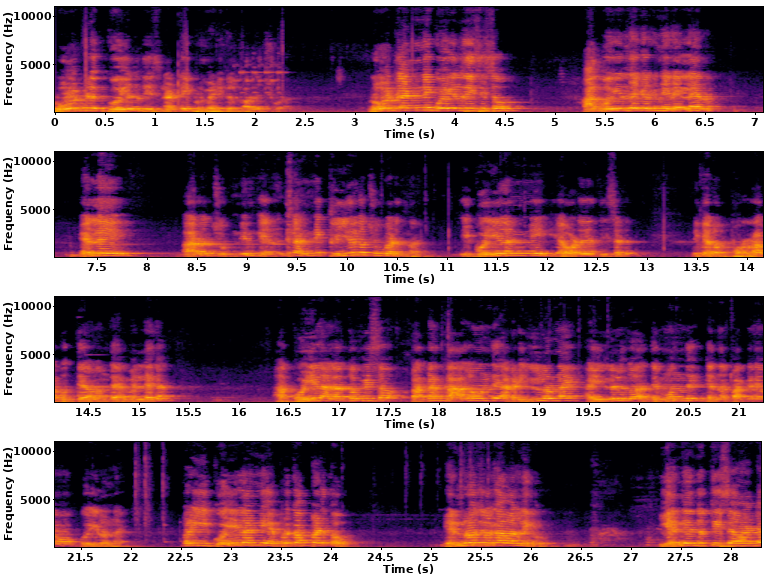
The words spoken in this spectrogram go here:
రోడ్లు గొయ్యలు తీసినట్టు ఇప్పుడు మెడికల్ కాలేజ్ కూడా. రోడ్లన్నీ గొయ్యలు తీసేసావు. ఆ గొయ్యల దగ్గరికి నేను వెళ్ళాను. వెళ్ళి ఆ రోజు చూ నీకు ఎంత అన్ని క్లియర్గా చూపెడుతున్నాను. ఈ గొయ్యలన్నీ ఎవడ తీసాడు నీకేదో బుర్ర బుద్ధి అని ఉంది ఎమ్మెల్యేగా? ఆ గొయ్యిలు అలా తవ్విస్తావు పక్కన కాలం ఉంది అక్కడ ఇల్లు ఉన్నాయి ఆ ఇల్లు దిమ్మ ఉంది కింద పక్కనేమో గొయ్యలు ఉన్నాయి మరి ఈ గొయ్యలన్నీ ఎప్పుడు కప్పెడతావు ఎన్ని రోజులు కావాలి నీకు? ఇవన్నీ ఎందుకు తీసావంటే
